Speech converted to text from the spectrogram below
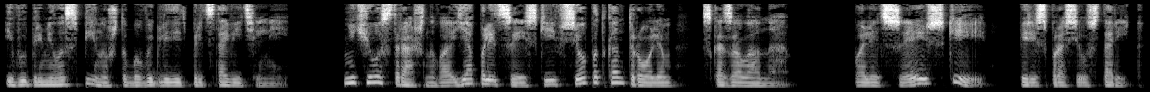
и выпрямила спину, чтобы выглядеть представительней. «Ничего страшного, я полицейский, все под контролем», — сказала она. «Полицейский?» — переспросил старик.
